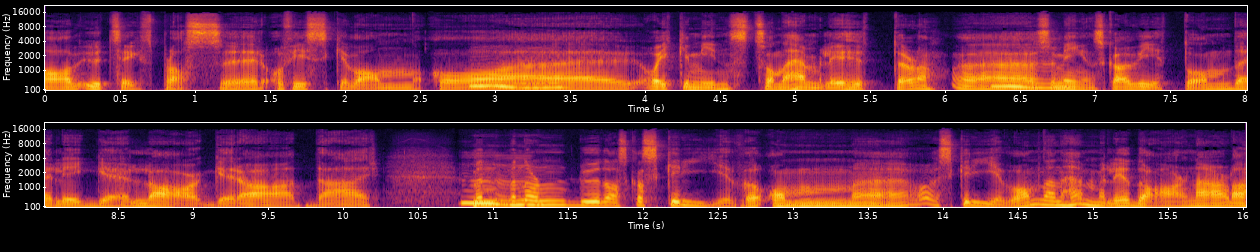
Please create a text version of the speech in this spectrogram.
av utsiktsplasser og fiskevann og, mm. og ikke minst sånne hemmelige hytter da, mm. som ingen skal vite om. Det ligger lagra der. Men, men når du da skal skrive om, eh, skrive om den hemmelige dalen her, da,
